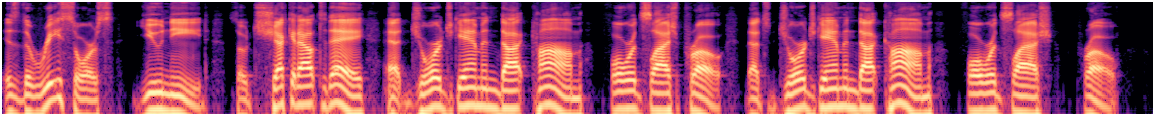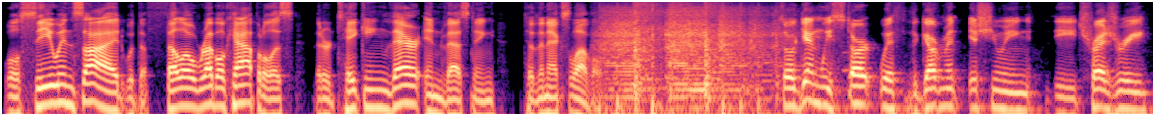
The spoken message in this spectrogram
is the resource you need. So check it out today at georgegammon.com forward slash pro. That's georgegammon.com forward slash pro. We'll see you inside with the fellow rebel capitalists that are taking their investing to the next level. So, again, we start with the government issuing the treasury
